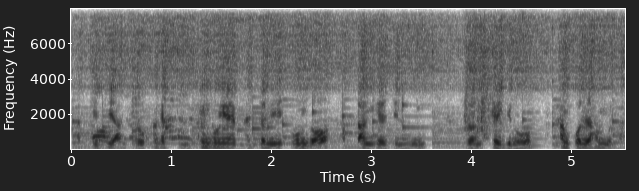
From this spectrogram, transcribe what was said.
아끼지 않도록 하겠습니다. 행동의 발전이 조금 더 앞당겨지는 그런 계기로 삼고자 합니다.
